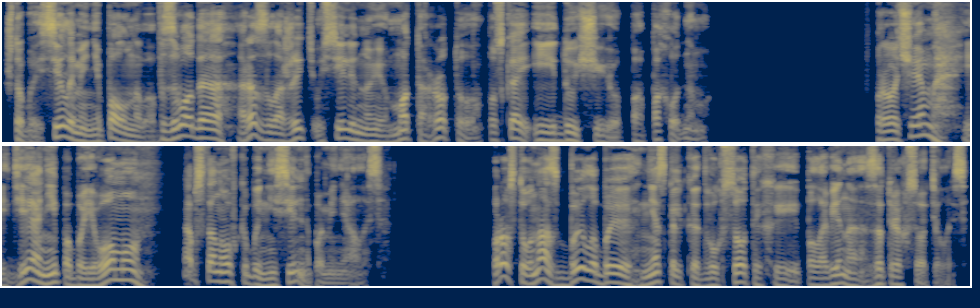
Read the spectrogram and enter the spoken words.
чтобы силами неполного взвода разложить усиленную мотороту, пускай и идущую по походному. Впрочем, иди они по-боевому, обстановка бы не сильно поменялась. Просто у нас было бы несколько двухсотых, и половина затрехсотилась.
